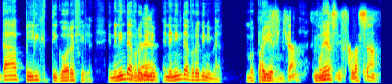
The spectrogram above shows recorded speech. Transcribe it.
καταπληκτικό ρε φίλε. 90 ευρώ, Ναι. την, 90 ευρώ την ημέρα. Με προηγούμενο. Αλήθεια, Ναι. κοντά στη θάλασσα.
